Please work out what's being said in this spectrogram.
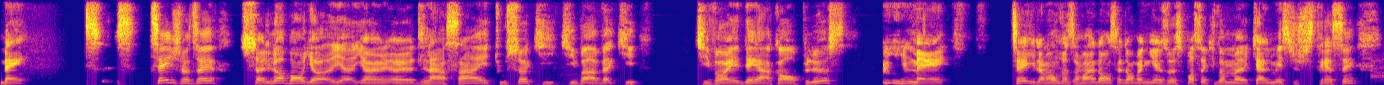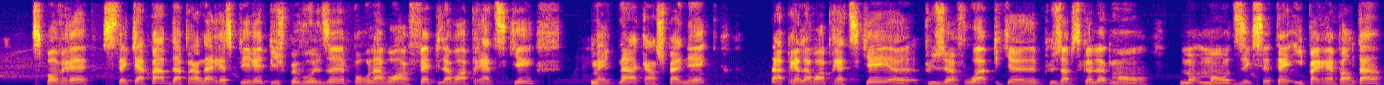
Ben, tu sais, je veux dire, celui-là, bon, il y a, il y a- il y a un- euh, de l'encens et tout ça qui, qui va avec, qui, qui va aider encore plus. Mais, tu sais, le monde va se dire, non, c'est donc ben c'est pas ça qui va me calmer si je suis stressé. C'est pas vrai. Si t'es capable d'apprendre à respirer, puis je peux vous le dire, pour l'avoir fait puis l'avoir pratiqué, maintenant, quand je panique, après l'avoir pratiqué euh, plusieurs fois, puis que plusieurs psychologues m'ont dit que c'était hyper important,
